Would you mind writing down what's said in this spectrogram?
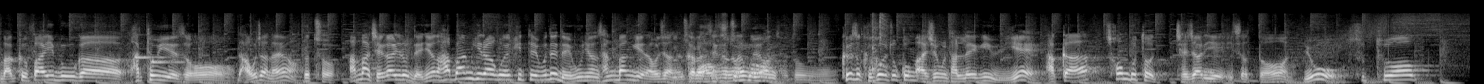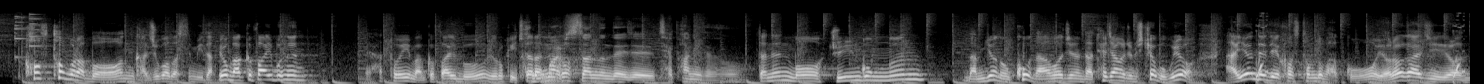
마크 5가 핫토이에서 나오잖아요. 그렇죠. 아마 제가 알기로 내년 하반기라고 했기 때문에 내후년 상반기에 나오지 않을까라는 아, 그 생각을 정도만 하고요. 돼도 뭐. 그래서 그걸 조금 아쉬움을 달래기 위해 아까 처음부터 제자리에 있었던 요 수트업 커스텀을 한번 가지고 와봤습니다. 요 마크 5는 핫토이 마크 5 이렇게 있다라는 정말 거. 비쌌는데 이제 재판이 돼서 일단은 뭐 주인공은 남겨놓고 나머지는 다 퇴장을 좀 시켜보고요. 아이언데드의 custom도 받고 여러 가지 이런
